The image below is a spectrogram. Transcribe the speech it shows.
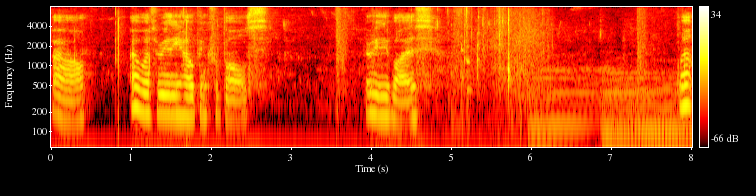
Oh, I was really hoping for balls. I really was. Well,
